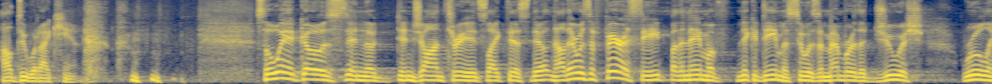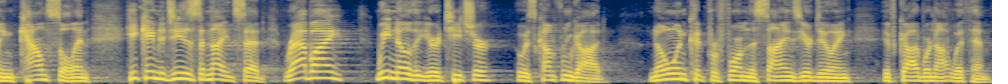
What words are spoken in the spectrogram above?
I'll do what I can. so the way it goes in, the, in John 3, it's like this. There, now there was a Pharisee by the name of Nicodemus who was a member of the Jewish ruling council. And he came to Jesus at night and said, Rabbi, we know that you're a teacher who has come from God. No one could perform the signs you're doing if God were not with him.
